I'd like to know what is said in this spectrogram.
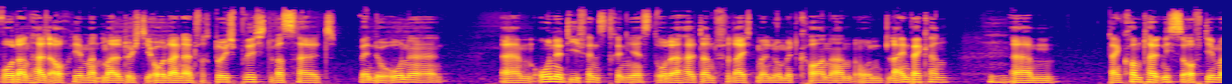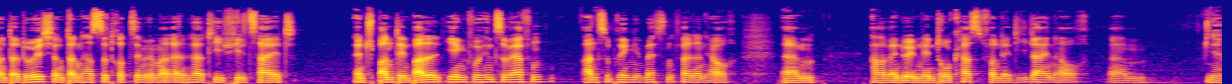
wo dann halt auch jemand mal durch die O-Line einfach durchbricht, was halt, wenn du ohne, ähm, ohne Defense trainierst oder halt dann vielleicht mal nur mit Cornern und Linebackern, mhm. Dann kommt halt nicht so oft jemand da durch und dann hast du trotzdem immer relativ viel Zeit, entspannt den Ball irgendwo hinzuwerfen, anzubringen im besten Fall dann ja auch. Ähm, aber wenn du eben den Druck hast von der D-Line auch, ähm, ja.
